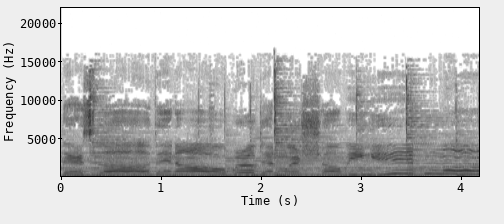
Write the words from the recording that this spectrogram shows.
There's love in our world, and we're showing it more.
